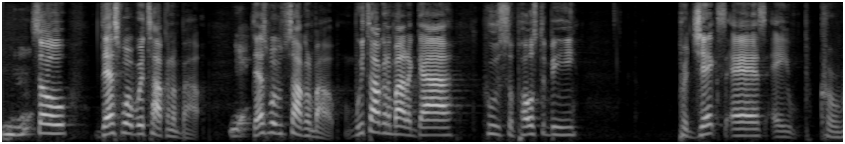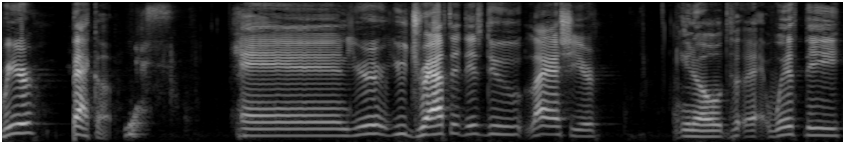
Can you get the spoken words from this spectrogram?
Mm-hmm. So that's what we're talking about. Yeah. That's what we're talking about. We're talking about a guy who's supposed to be projects as a career backup. Yes. And you you drafted this dude last year, you know, with the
